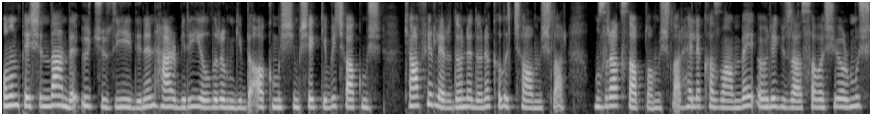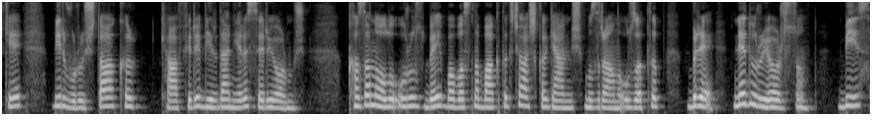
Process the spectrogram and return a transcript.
Onun peşinden de 300 yiğidinin her biri yıldırım gibi akmış, şimşek gibi çakmış. Kafirleri döne döne kılıç çalmışlar. Mızrak saplamışlar. Hele Kazan Bey öyle güzel savaşıyormuş ki bir vuruşta 40 kafiri birden yere seriyormuş. Kazanoğlu Uruz Bey babasına baktıkça aşka gelmiş mızrağını uzatıp ''Bre ne duruyorsun? Biz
